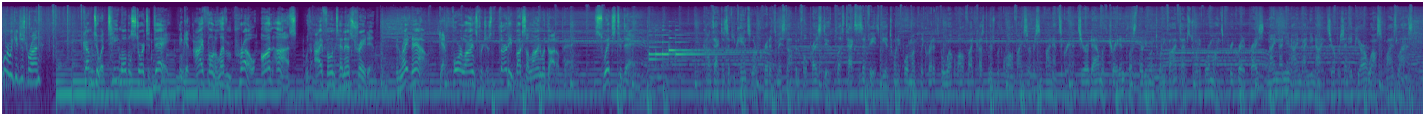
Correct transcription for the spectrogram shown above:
Or we could just run. Come to a T-Mobile store today and get iPhone 11 Pro on us with iPhone 10s trade-in. And right now, get four lines for just 30 bucks a line with AutoPay. Switch today. Contact us if you cancel or credits may stop and full price due, plus taxes and fees via 24 monthly credits for well qualified customers with qualifying service and finance agreement. Zero down with trade in plus 3125 times 24 months. Pre credit price 999.99. 0% APR while supplies last.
